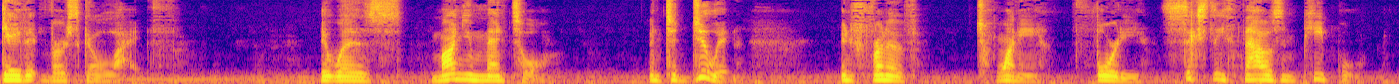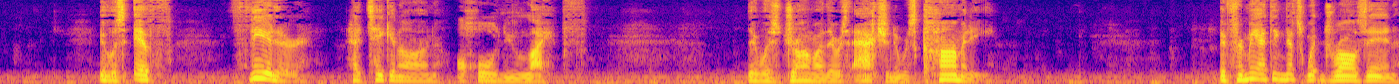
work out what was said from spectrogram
David versus Goliath. It was monumental. And to do it in front of 20, 40, 60,000 people, it was if theater had taken on a whole new life. There was drama, there was action, there was comedy. And for me, I think that's what draws in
